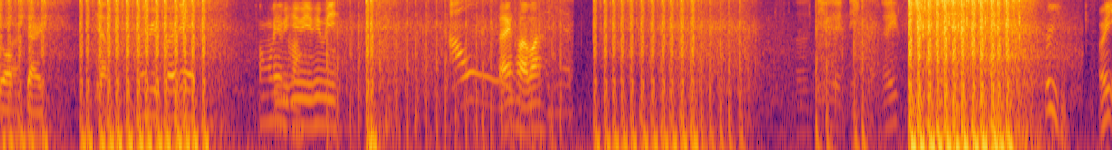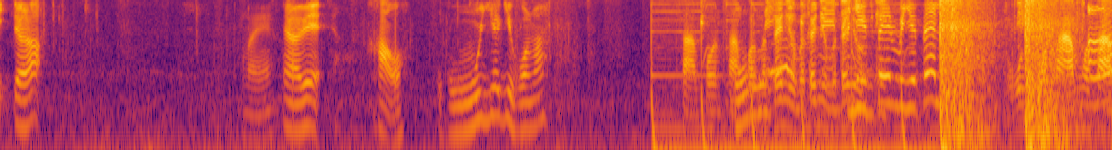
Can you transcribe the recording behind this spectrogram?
ยอมใจไม่มีเฟรเดตต้องพี่เล่นมีพี่มีพี่มีเอ้าแบงค์ถอยมา เออที่อื่นอีกเฮ้ย เฮ้ยเจอแล้วไหนเห็นไหมพี่เขาโอ้โหเฮียกี่คนวะ สามคนสามคนมันเต้นอยู่มันเต้นอยู่มันมัเต้นนอยืยู่นเต้นมันยืนเต้นโอ้โหสามคนสาม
